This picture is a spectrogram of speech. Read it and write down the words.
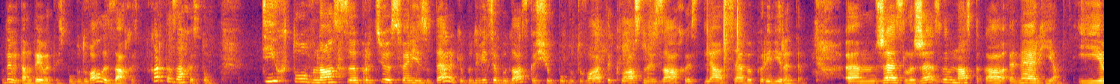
Куди ви там дивитесь? Побудували захист. Карта захисту. Ті, хто в нас е, працює в сфері езотерики, подивіться, будь ласка, щоб побудувати класний захист для себе, перевірити. Ем, Жезли, жезли в нас така енергія. І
